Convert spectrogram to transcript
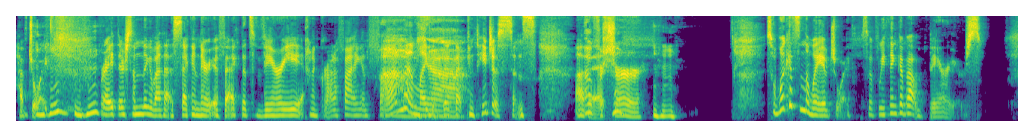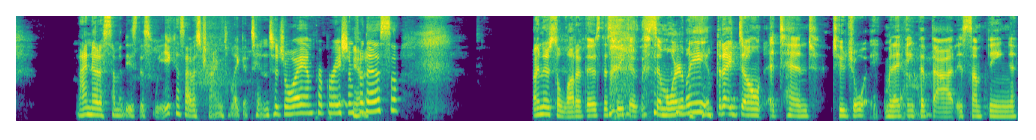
have joy. Mhm. Right. There's something about that secondary effect that's very kind of gratifying and fun Oh, and like yeah. that, that contagious sense of Oh, it. for sure. So, what gets in the way of joy? So, if we think about barriers, and I noticed some of these this week as I was trying to like attend to joy in preparation Yeah. for this. I noticed a lot of those this week uh, similarly that I don't attend to joy. I mean, I think that that is something,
